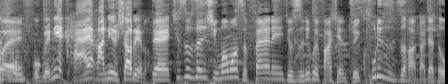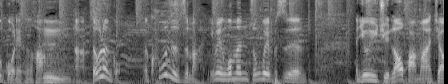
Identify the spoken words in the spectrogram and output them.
同富贵，你看一下你就晓得了。对，其实人性往往是反的，就是你会发现最苦的日子哈，大家都过得很好，嗯啊，都能过。苦日子嘛，因为我们中国不是有一句老话嘛，叫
